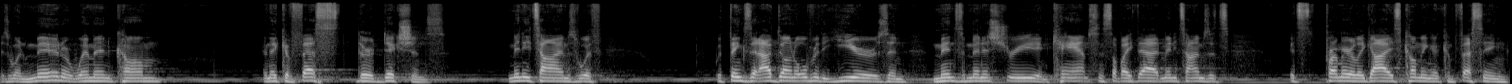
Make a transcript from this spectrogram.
is when men or women come and they confess their addictions, many times with, with things that I've done over the years in men's ministry and camps and stuff like that. Many times it's, it's primarily guys coming and confessing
